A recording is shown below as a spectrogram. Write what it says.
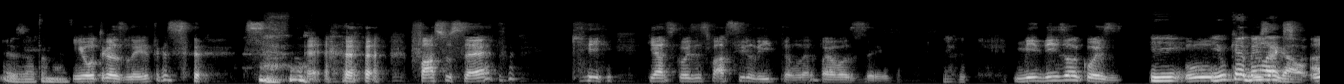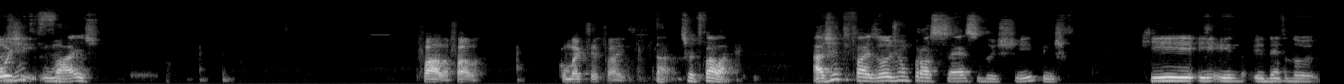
Exatamente. Em outras letras, é, faço certo que que as coisas facilitam né, para você. Me diz uma coisa. E o, e o que é bem legal, hoje a gente faz. Fala, fala. Como é que você faz? Tá, deixa eu te falar. A gente faz hoje um processo dos chips que e, e dentro do,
